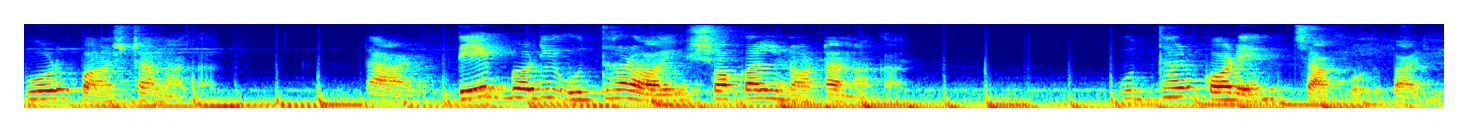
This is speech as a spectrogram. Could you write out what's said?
ভোর পাঁচটা নাগাদ। তার ডেড বডি উদ্ধার হয় সকাল নটা নাগাদ। উদ্ধার করেন চাকর বাড়ি।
